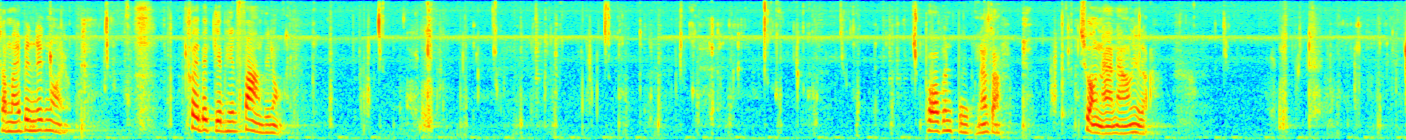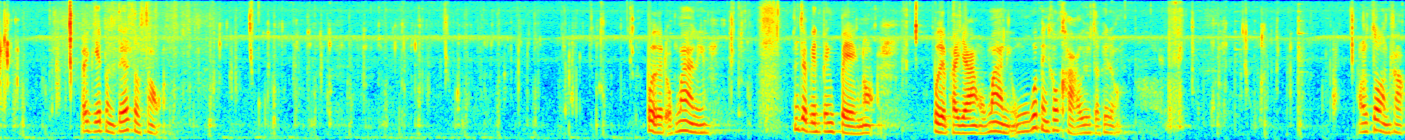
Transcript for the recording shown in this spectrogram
สมัยเป็นเด็กหน่อย เคยไปเก็บเห็ดฟางพี่น้องพอเพิ่นปลูกนะจ๊ะช่วงหนาหนาวนี่แหละไปเก็บตั้งแต่สาวๆเปิดออกมานี่ มันจะเป็นแปลงๆเนาะ เปิดพายางออกมานี่โอ้เป็นขาวๆอยู่จ้ะพี่น้องเอาจอนชัก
